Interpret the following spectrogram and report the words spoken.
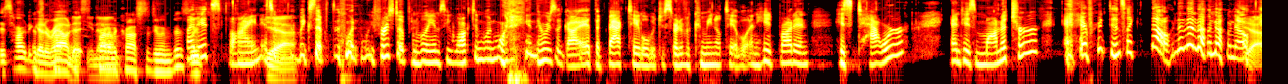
it's hard to It's get part- around it's it. You know, part of the cost of doing business. But it's fine. It's Yeah. a, except when we first opened Williams, he walked in one morning and there was a guy at the back table, which is sort of a communal table, and he had brought in his tower and his monitor, and everything's like, no, no, no, no, no, no. yeah,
